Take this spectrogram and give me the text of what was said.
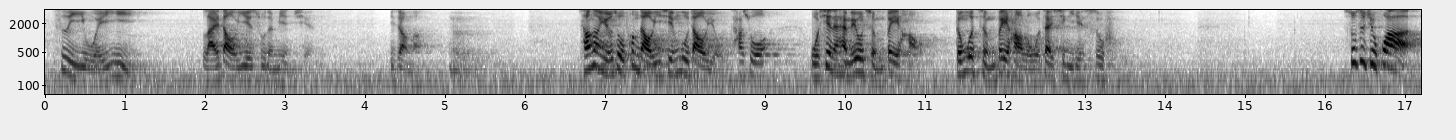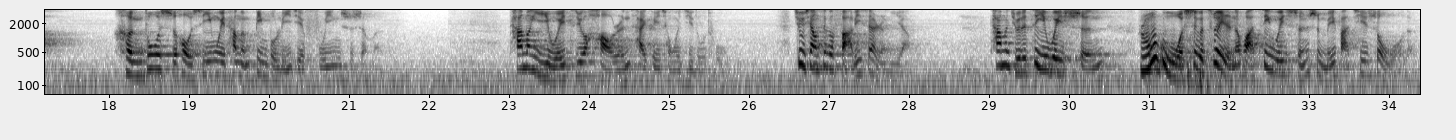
自以为意，来到耶稣的面前，你知道吗？常常有时候碰到一些慕道友，他说：“我现在还没有准备好，等我准备好了，我再信耶稣。”说这句话，很多时候是因为他们并不理解福音是什么，他们以为只有好人才可以成为基督徒，就像这个法利赛人一样。他们觉得这一位神，如果我是个罪人的话，这一位神是没法接受我的。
